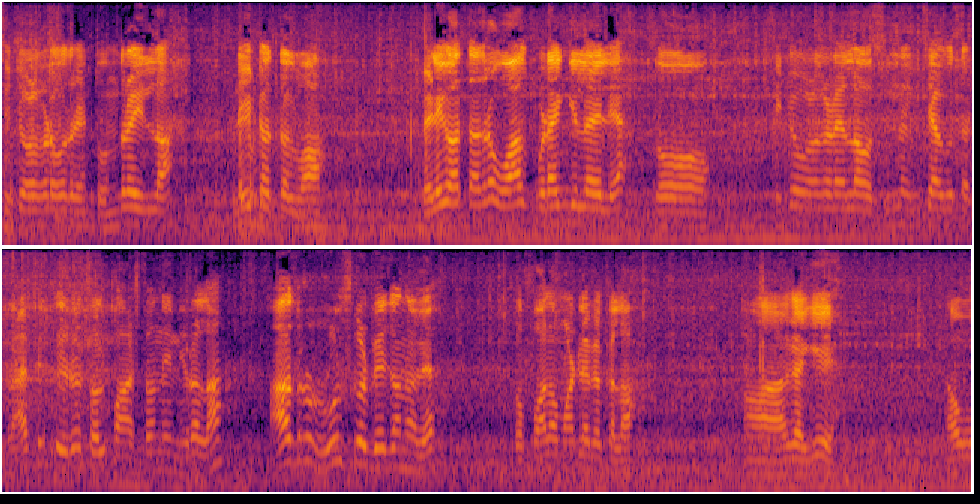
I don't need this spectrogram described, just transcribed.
ಸಿಟಿ ಒಳಗಡೆ ಹೋದರೆ ಏನು ತೊಂದರೆ ಇಲ್ಲ. ನೈಟ್ ಹೊತ್ತಲ್ವಾ ಬೆಳಿಗ್ಗೆ ಹೊತ್ತಾದರೆ ಹೋಗಕ್ಕೆ ಬಿಡೋಂಗಿಲ್ಲ ಇಲ್ಲಿ. ಸೊ ಸಿಟಿ ಒಳಗಡೆ ಎಲ್ಲ ಸುಮ್ಮನೆ ಹಿಂಸೆ ಆಗುತ್ತೆ. ಟ್ರಾಫಿಕ್ ಇರೋ ಸ್ವಲ್ಪ ಅಷ್ಟೊಂದೇನು ಇರೋಲ್ಲ. ಆದರೂ ರೂಲ್ಸ್ಗಳು ಬೇಜಾನವೆ. ಸೊ ಫಾಲೋ ಮಾಡಲೇಬೇಕಲ್ಲ. ಹಾಗಾಗಿ ನಾವು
